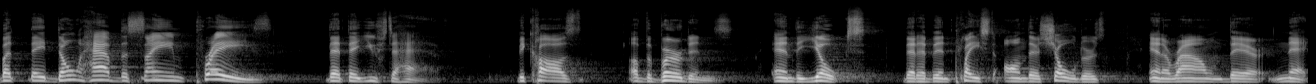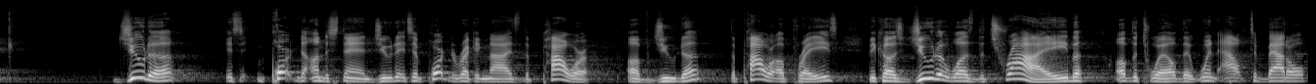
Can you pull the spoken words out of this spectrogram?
but they don't have the same praise that they used to have because of the burdens and the yokes that have been placed on their shoulders and around their neck. Judah, it's important to understand Judah. It's important to recognize the power of Judah, the power of praise, because Judah was the tribe of the 12 that went out to battle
